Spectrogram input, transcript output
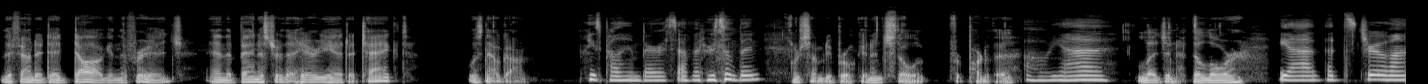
They found a dead dog in the fridge, and the banister that Harry had attacked was now gone. He's probably embarrassed of it or something. Or somebody broke in and stole it for part of the. Oh, yeah. Legend, the lore. Yeah, that's true, huh?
